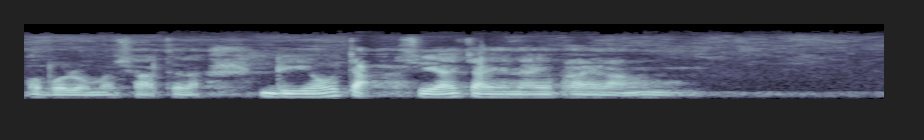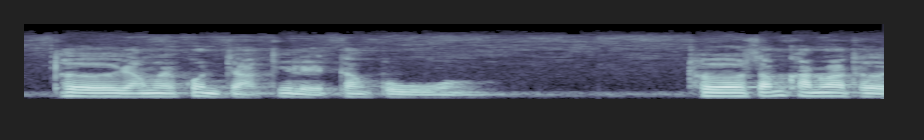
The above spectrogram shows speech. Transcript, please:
พระบรมศาสดาเดี๋ยวจะเสียใจในภายหลัง เธอยังไม่พ้นจากกิเลสทั้งปวง เธอสำคัญว่าเธอ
